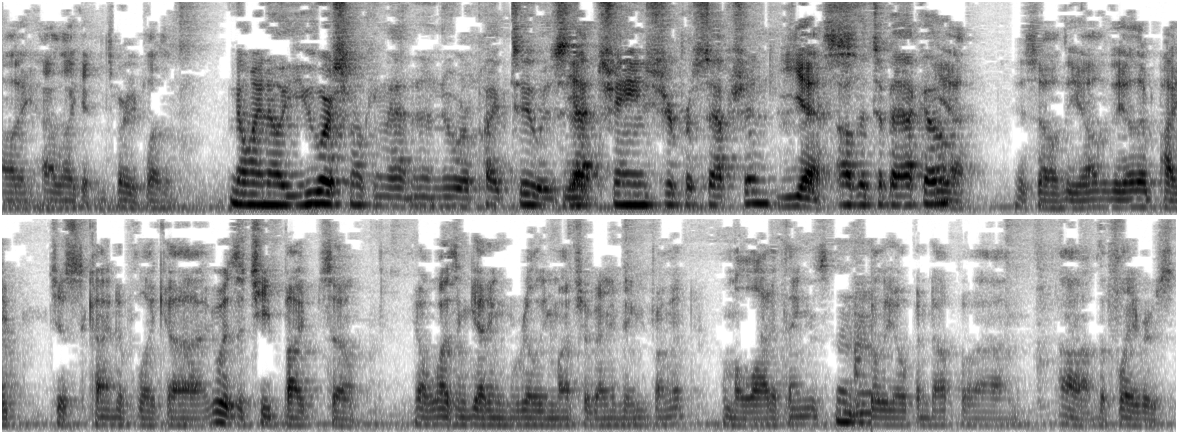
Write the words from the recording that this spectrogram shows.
I like I like it. It's very pleasant. No, I know you are smoking that in a newer pipe too. Has Yeah. that changed your perception Yes. of the tobacco? Yeah. So the o- the other pipe just kind of like uh, it was a cheap pipe, so you know, I wasn't getting really much of anything from it. From a lot of things, Mm-hmm. It really opened up uh, uh, the flavors.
